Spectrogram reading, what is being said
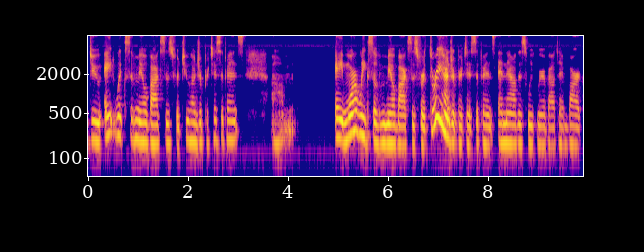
do eight weeks of meal boxes for 200 participants. Um, eight more weeks of meal boxes for 300 participants. And now this week we're about to embark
